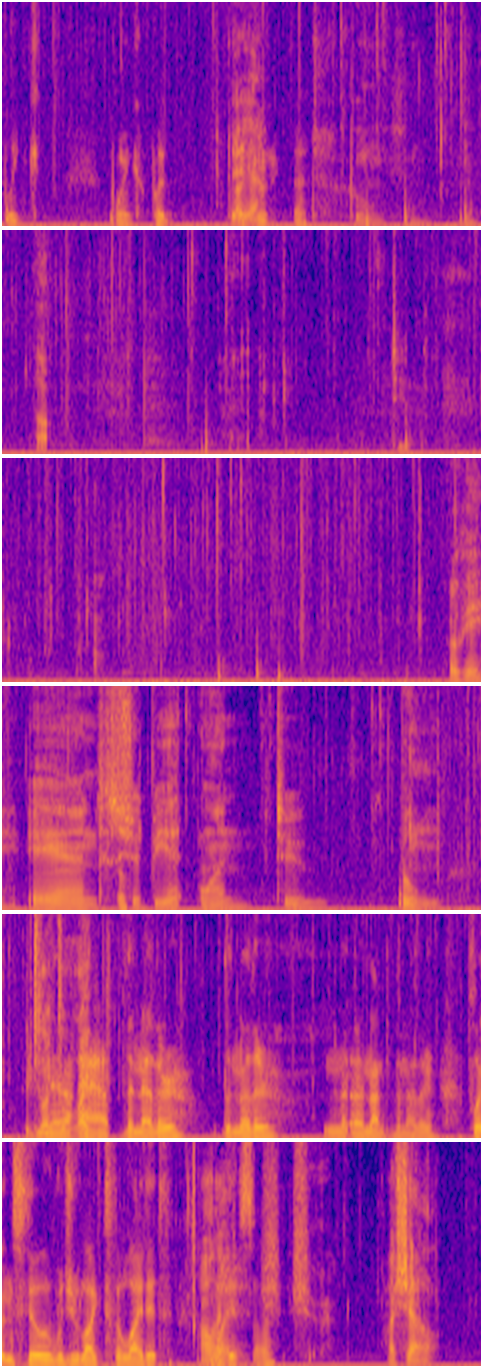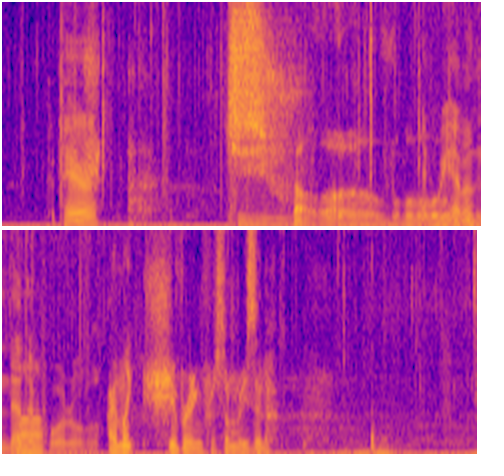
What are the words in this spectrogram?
blink, blink. Put. Oh, yeah. like that. Boom. boom. Oh. Dude. Okay, and Oh. should be it. One, two, boom. Would you like to like? the nether, the nether, n- uh, not the nether. Flint and steel. Would you like to light it? I'll like light it, sure. I shall. Prepare. Oh, we have a nether portal. I'm like shivering for some reason.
